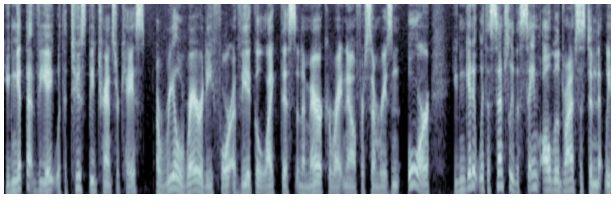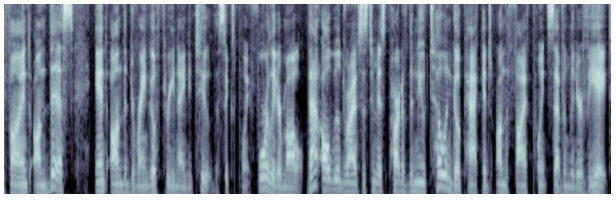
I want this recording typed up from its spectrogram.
You can get that V8 with a two-speed transfer case, a real rarity for a vehicle like this in America right now for some reason, or you can get it with essentially the same all-wheel drive system that we find on this and on the Durango 392, the 6.4 liter model. That all-wheel drive system is part of the new tow and go package on the 5.7 liter V8.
